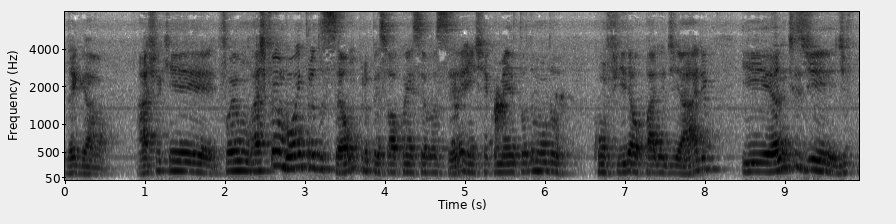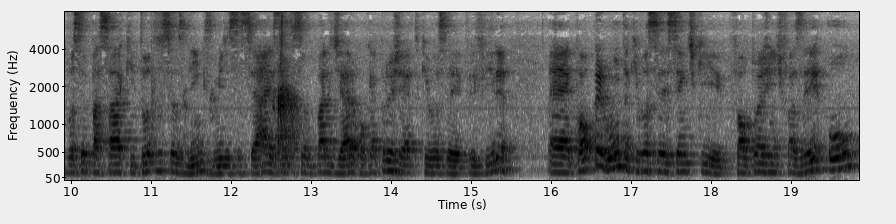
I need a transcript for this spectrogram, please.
Legal. Acho que foi um, acho que foi uma boa introdução para o pessoal conhecer você. A gente recomenda todo mundo confira o Palio Diário. E antes de, de você passar aqui todos os seus links, mídias sociais, todo o seu Palio Diário, qualquer projeto que você prefira, é, qual pergunta que você sente que faltou a gente fazer ou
